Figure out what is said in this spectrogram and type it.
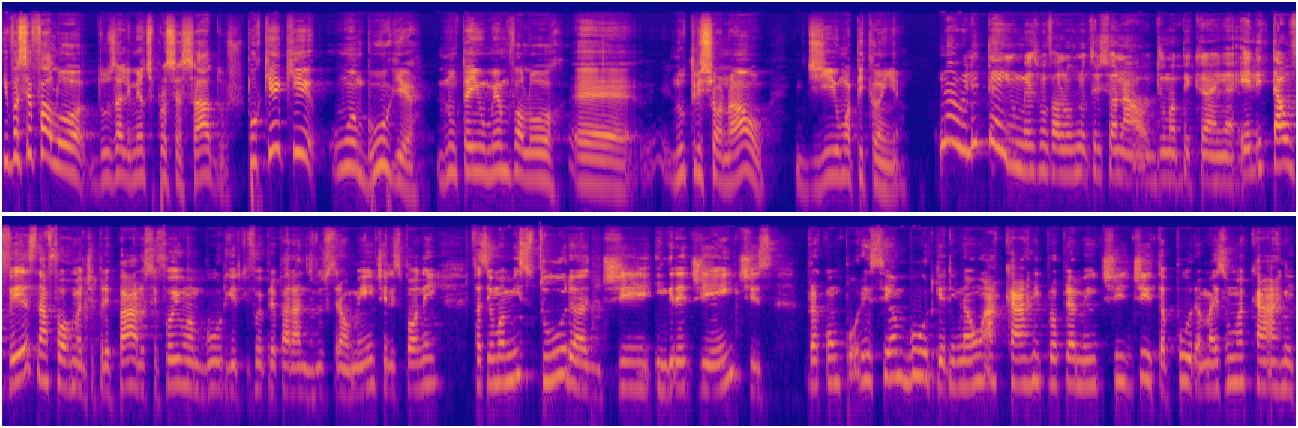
E você falou dos alimentos processados. Por que, que um hambúrguer não tem o mesmo valor é, nutricional de uma picanha? Não, ele tem o mesmo valor nutricional de uma picanha. Ele talvez na forma de preparo, se foi um hambúrguer que foi preparado industrialmente, eles podem fazer uma mistura de ingredientes para compor esse hambúrguer e não a carne propriamente dita, pura, mas uma carne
